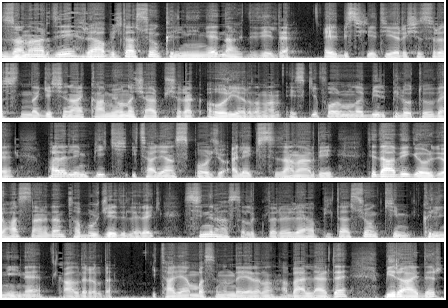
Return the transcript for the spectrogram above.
Zanardi rehabilitasyon kliniğine nakledildi. El bisikleti yarışı sırasında geçen ay kamyonla çarpışarak ağır yaralanan eski Formula 1 pilotu ve paralimpik İtalyan sporcu Alex Zanardi tedavi gördüğü hastaneden taburcu edilerek sinir hastalıkları rehabilitasyon kliniğine kaldırıldı. İtalyan basınında yer alan haberlerde bir aydır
